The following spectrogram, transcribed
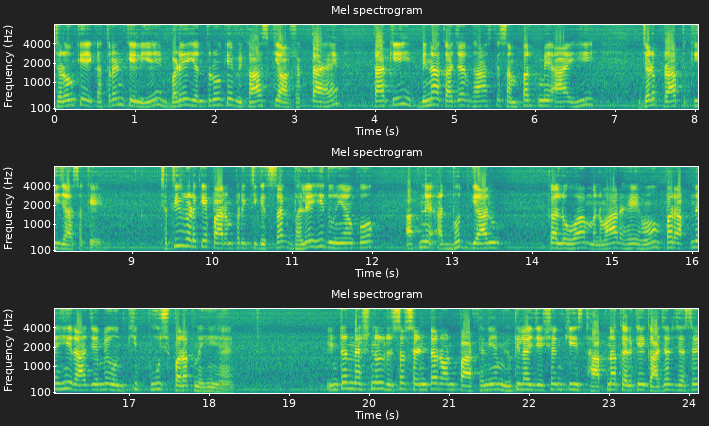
जड़ों के एकत्रण के लिए बड़े यंत्रों के विकास की आवश्यकता है, ताकि बिना गाजर घास के संपर्क में आए ही जड़ प्राप्त की जा सके। छत्तीसगढ़ के पारंपरिक चिकित्सक भले ही दुनिया को अपने अद्भुत ज्ञान का लोहा मनवा रहे हों, पर अपने ही राज्य में उनकी पूछ परख नहीं है। International research centre on parthenium utilization की स्थापना करके गाजर जैसे,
